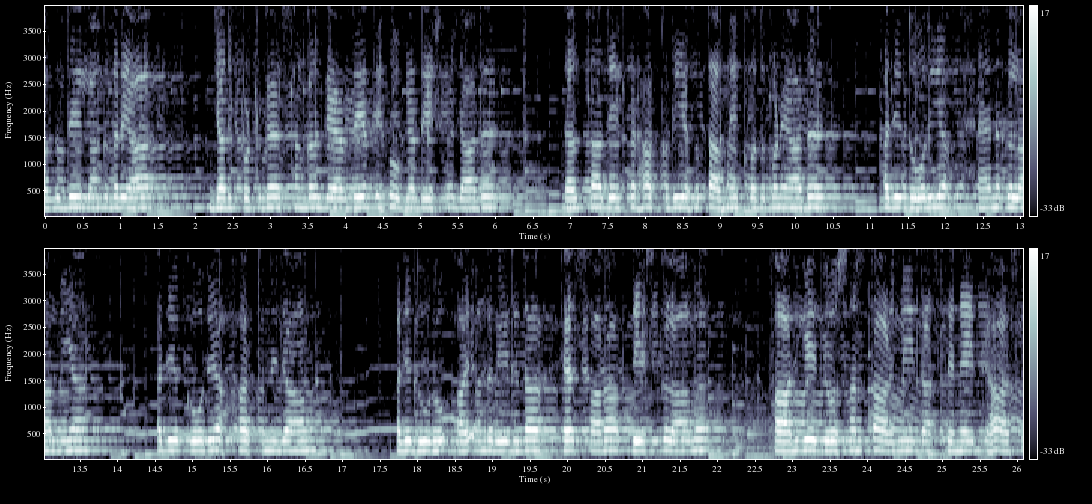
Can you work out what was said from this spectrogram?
ਅੱਗ ਦੇ ਲੰਘ ਦਰਿਆ। ਜਦ ਟੁੱਟ ਗਏ ਸੰਗਲ ਗੈਰ ਦੇ ਅਤੇ ਹੋ ਗਿਆ ਦੇਸ਼ ਆਜ਼ਾਦ। ਦਲਤਾ ਦੇ ਫਿਰ ਹੱਕ ਦੀ ਇਸ ਧਰਨੀ ਖੁਦ ਬੁਨਿਆਦ। ਅਜੇ ਦੋਰੀਆ ਐਨ ਗੁਲਾਮੀਆਂ, ਅਜੇ ਗੋਰਿਆ ਹੱਥ ਨਿਜ਼ਾਮ। ਅਜੇ ਦੂਰੋਂ ਆਏ ਅੰਗਰੇਜ਼ ਦਾ ਇਹ ਸਾਰਾ ਦੇਸ਼ ਗੁਲਾਮ। ਆਰੀਏ ਜੋ ਸਨ ਧਾਰਮੀ ਦੱਸਦੇ ਨੇ ਇਤਿਹਾਸ।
